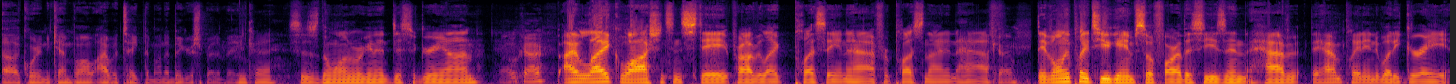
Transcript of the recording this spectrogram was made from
Uh, according to KenPom, I would take them on a bigger spread of eight. okay. This is the one we're going to disagree on. Okay. I like Washington State, probably like plus eight and a half or plus nine and a half. Okay. They've only played two games so far this season. Haven't they haven't played anybody great,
